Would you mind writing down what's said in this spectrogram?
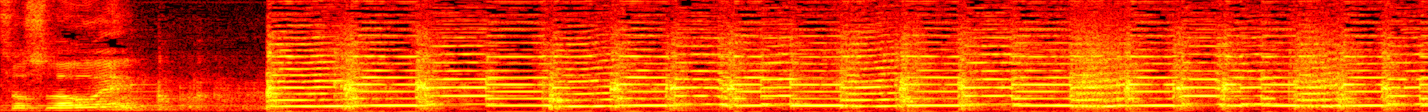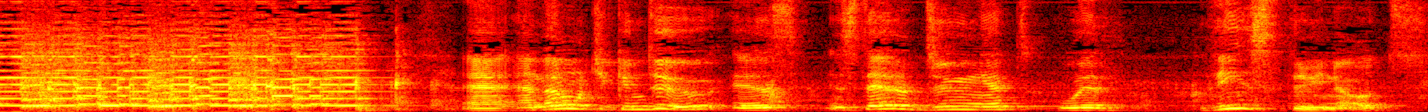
So slowly. And then what you can do is, instead of doing it with these three notes,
